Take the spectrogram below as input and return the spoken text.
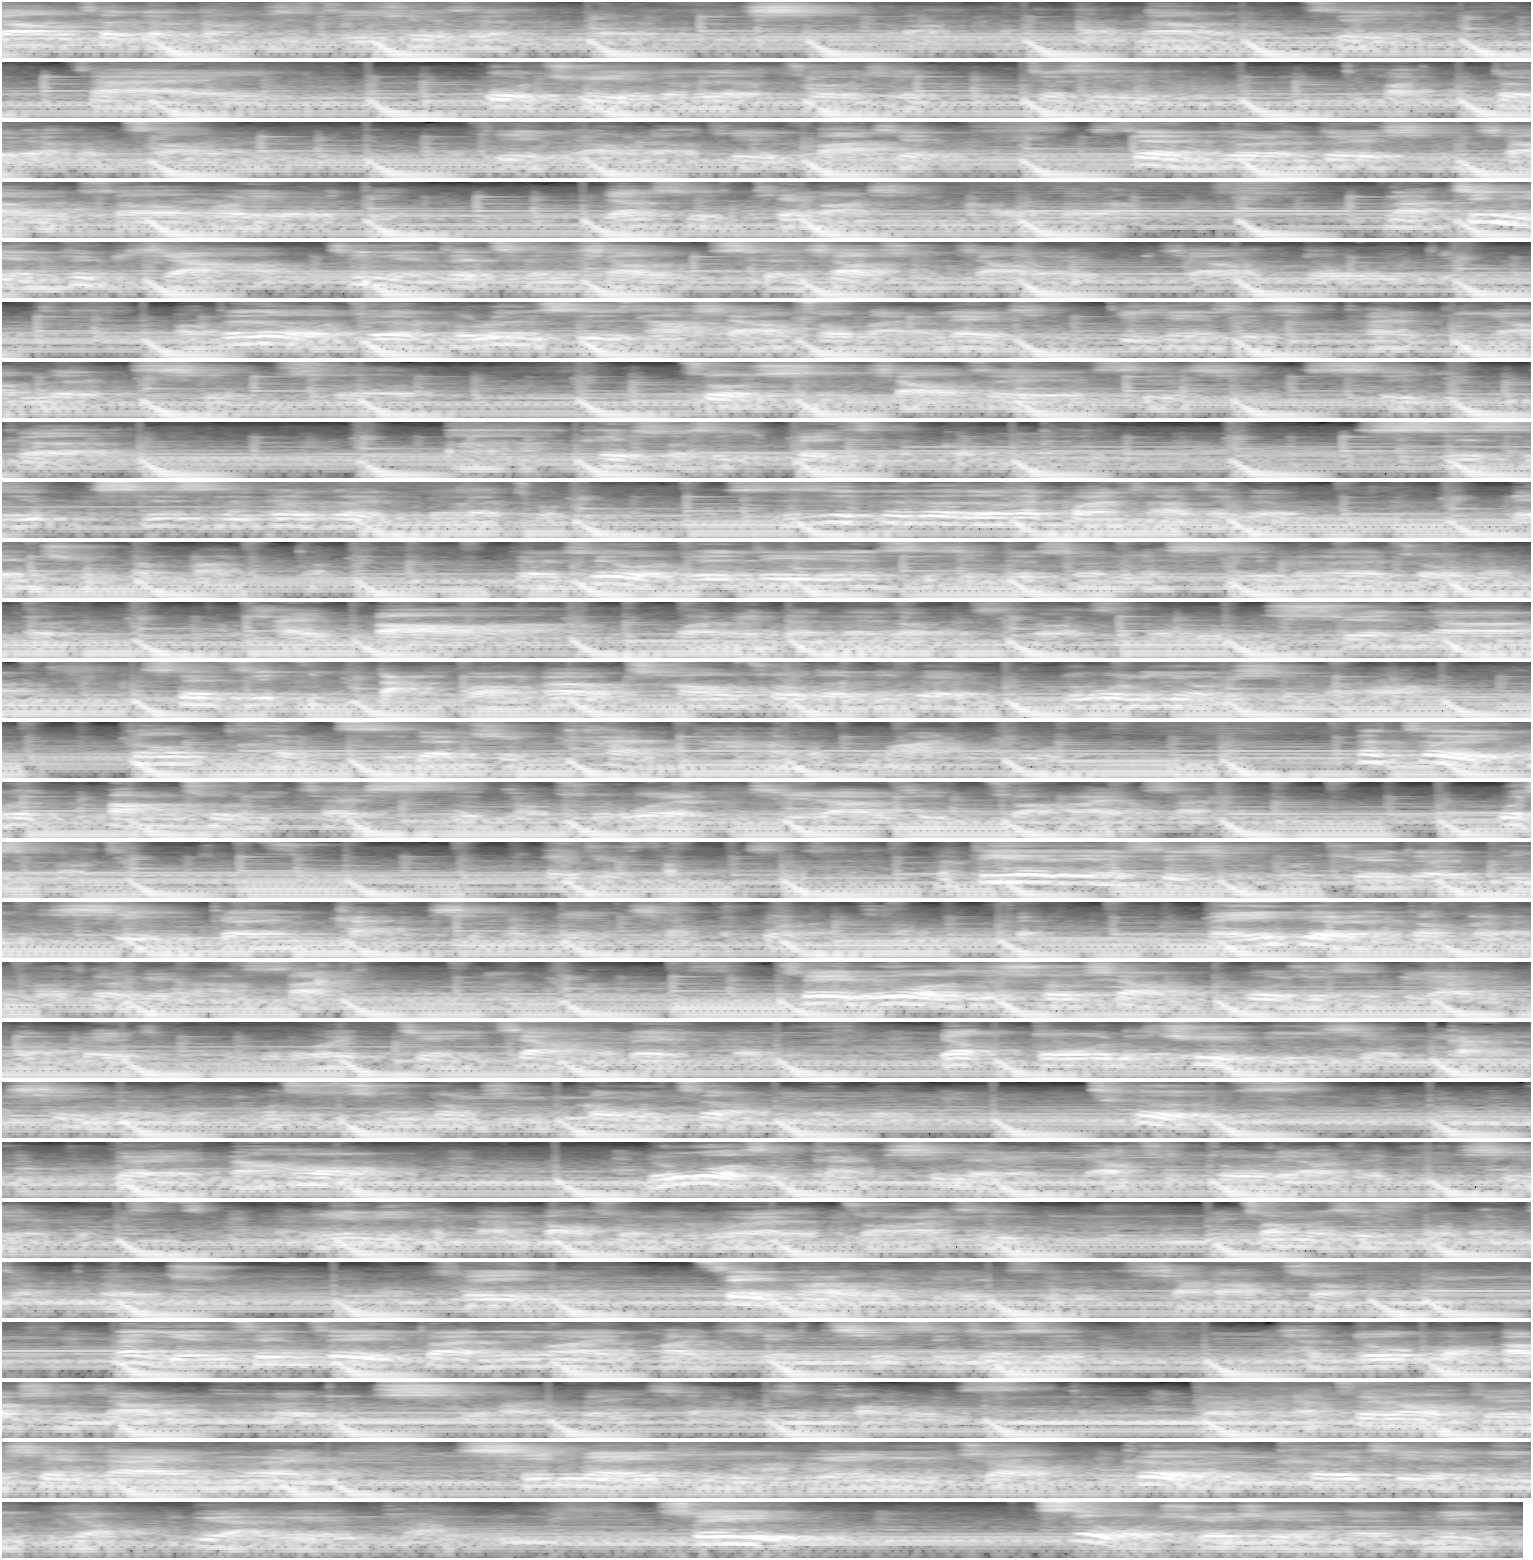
销这个东西的确是很多人很喜欢的。那我们自己在过去也都是有做一些，就是团队啊招募，去聊聊，去发现，其实很多人对行销有时候会有一点，比较是天马行空的啦。那今年就比较好，今年在成效成效行销也比较多一点。哦，但是我觉得不论是他想要走哪一类型，第一件事情他一定要认清说，做行销这件事情是一个，可以说是一辈子的功课，时时时时刻刻你都在做，时时刻刻都在观察这个人群跟脉动。对，所以我觉得第一件事情就是说，你要时时刻刻在做功课，海报啊，外面的那种什么什么文宣啊，甚至一档广告操作的那个，如果你有心的话，都很值得去看它的脉络。那这也会帮助你在思考说，为了接到一些专案上，为什么要这么去做？你可以去反思。那第二件事情，我觉得理性跟感性的面向不能荒废。每一个人都可能有特别他擅长的地方，所以如果是说像我过去是比较理工背景，我会建议这样的类人要多去理解感性的人或是冲动型购物这种人的特质。对，然后如果是感性的人，你要去多了解理性的人是怎么样，因为你很难保证你未来的专案是专门是符合哪种特区，所以这一块我觉得是相当重要。那延伸这一段，另外一块其其实就是很多广告行销人很喜欢分享，就是换位思考。对，那最后我觉得现在因为新媒体、元宇宙各种科技的应用越来越快，所以自我学习的能力、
